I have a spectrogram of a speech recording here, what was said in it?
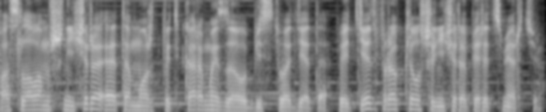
По словам Шиничира, это может быть кармой за убийство деда, ведь дед проклял Шиничира перед смертью.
